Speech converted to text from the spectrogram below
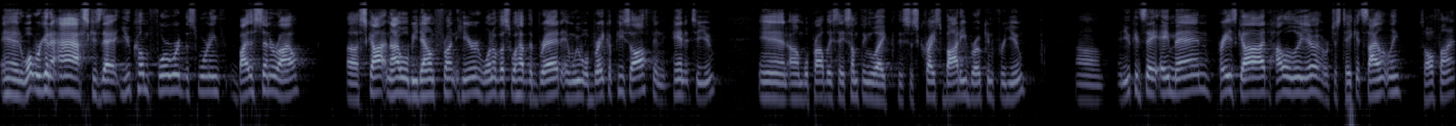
And what we're going to ask is that you come forward this morning by the center aisle. Uh, Scott and I will be down front here. One of us will have the bread, and we will break a piece off and hand it to you. And um, we'll probably say something like, This is Christ's body broken for you. Um, and you can say Amen, praise God, hallelujah, or just take it silently. It's all fine.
